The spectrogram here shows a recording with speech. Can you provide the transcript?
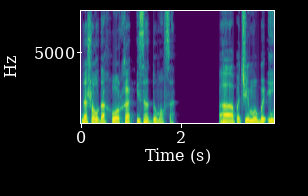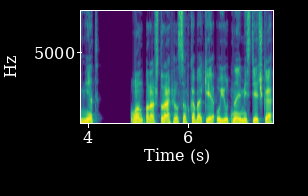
дошел до Хорха и задумался. «А почему бы и нет?» Он проштрафился в кабаке «Уютное местечко»,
